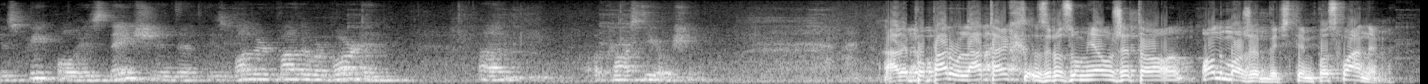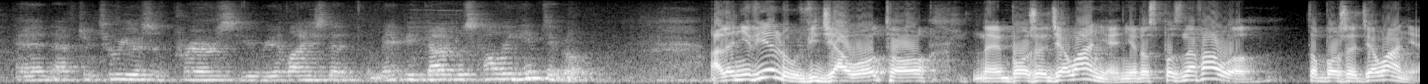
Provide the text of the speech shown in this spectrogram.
his people, his nation that his mother and father were born in, across the ocean. Ale po paru latach zrozumiał, że to on może być tym posłanym. Ale niewielu widziało to e, Boże działanie, nie rozpoznawało to Boże działanie.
